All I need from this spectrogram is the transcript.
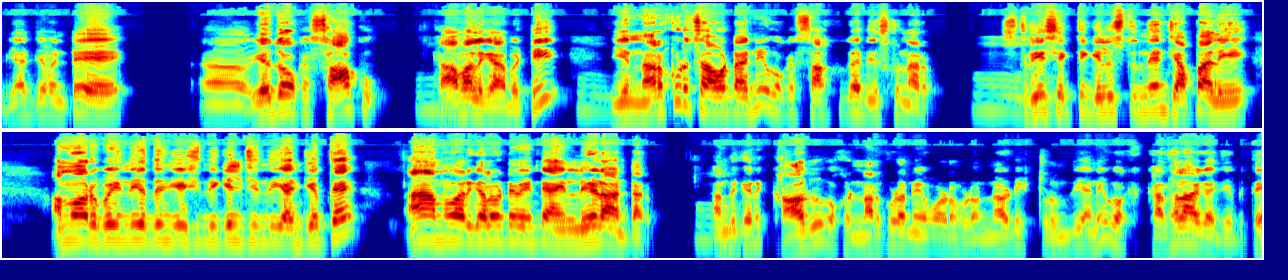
వ్యాజ్యం అంటే ఏదో ఒక సాకు కావాలి కాబట్టి ఈ నరకుడు చావటాన్ని ఒక సాకుగా తీసుకున్నారు. స్త్రీ శక్తి గెలుస్తుంది అని చెప్పాలి. అమ్మవారు పోయింది యుద్ధం చేసింది గెలిచింది అని చెప్తే ఆ అమ్మవారు గెలవటం ఏంటి? ఆయన లేడా? అంటారు. అందుకని కాదు ఒక నరకుడు అనేవాడు ఒకడు ఉన్నాడు ఇట్లుంది అని ఒక కథలాగా చెబితే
